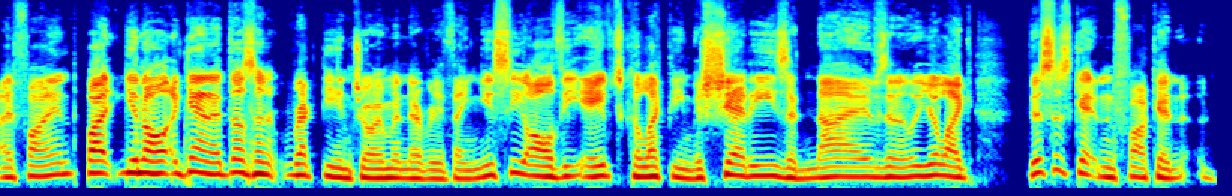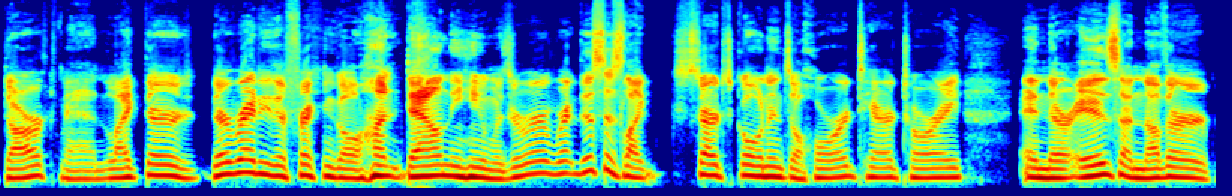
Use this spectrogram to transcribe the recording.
I find, but you know, again, it doesn't wreck the enjoyment and everything. You see all the apes collecting machetes and knives, and you're like, this is getting fucking dark, man. Like they're they're ready to freaking go hunt down the humans. This is like starts going into horror territory, and there is another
